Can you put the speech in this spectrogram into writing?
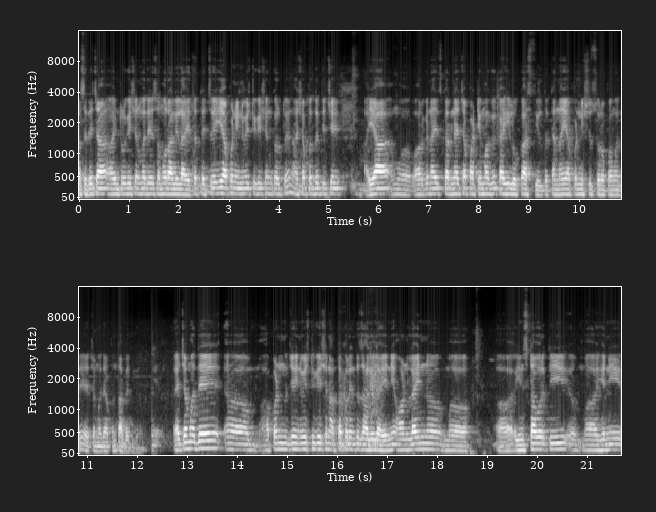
असं त्याच्या इंट्रोगेशनमध्ये समोर आलेलं आहे. तर त्याचंही आपण इन्व्हेस्टिगेशन करतो आहे अशा पद्धतीचे या ऑर्गनाईज करण्याच्या पाठीमागं काही लोक असतील तर त्यांनाही आपण निश्चित स्वरूपामध्ये याच्यामध्ये आपण ताब्यात घेऊ. याच्यामध्ये आपण जे इन्व्हेस्टिगेशन आत्तापर्यंत झालेलं आहे आणि ऑनलाईन इन्स्टावरती ह्यांनी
